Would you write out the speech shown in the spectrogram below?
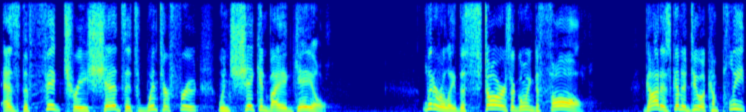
as the fig tree sheds its winter fruit when shaken by a gale. Literally, the stars are going to fall God is going to do a complete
